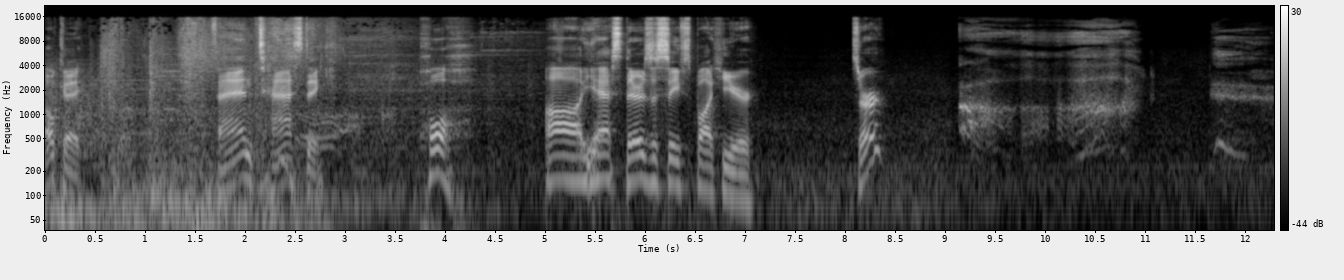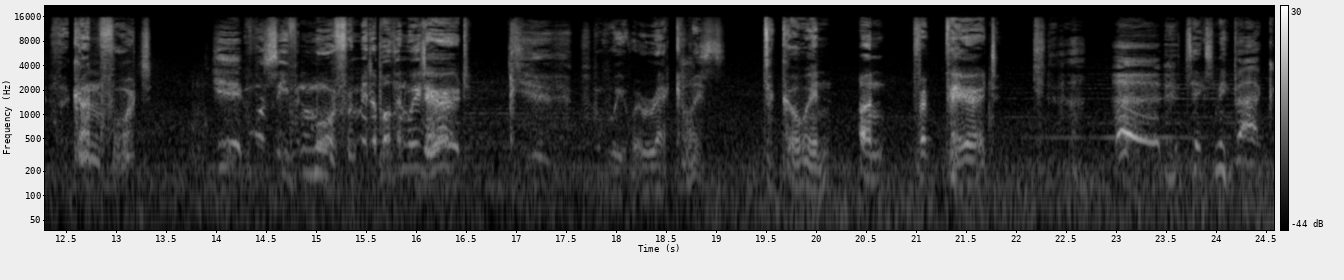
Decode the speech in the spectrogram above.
Okay. Fantastic. Oh. Ah, oh, yes, there's a safe spot here. Sir? The gun fort was even more formidable than we'd heard. We were reckless to go in unprepared. It takes me back.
